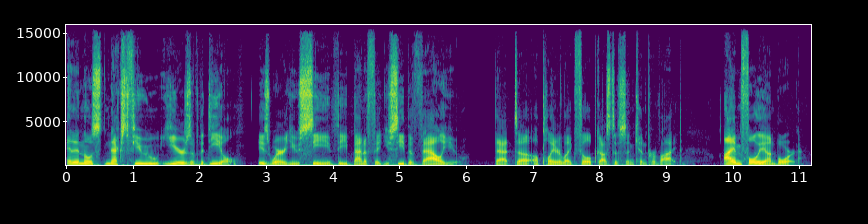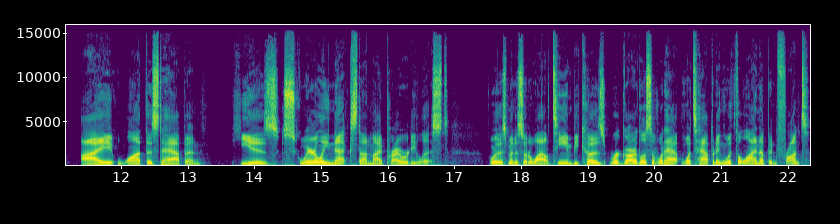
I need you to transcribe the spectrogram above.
And in those next few years of the deal is where you see the benefit, you see the value that uh, a player like Filip Gustavsson can provide. I'm fully on board. I want this to happen he is squarely next on my priority list for this Minnesota Wild team because regardless of what hap- what's happening with the lineup in front,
